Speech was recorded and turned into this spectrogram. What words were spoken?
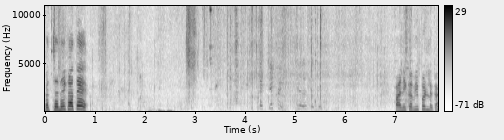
कच्चा नाही खाते? पाणी कमी पडलं का?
